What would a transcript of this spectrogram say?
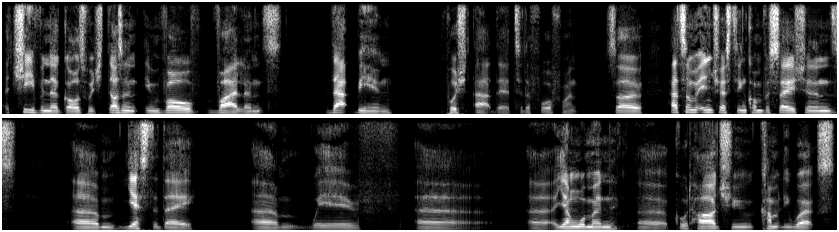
achieving their goals, which doesn't involve violence, that being pushed out there to the forefront. So had some interesting conversations um, yesterday um, with uh, a young woman uh, called Haj who currently works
